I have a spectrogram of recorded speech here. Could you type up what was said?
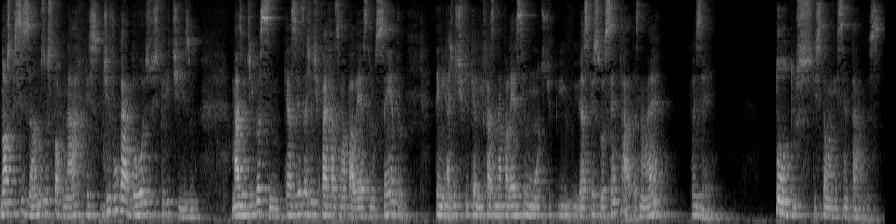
Nós precisamos nos tornar divulgadores do Espiritismo. Mas eu digo assim, que às vezes a gente vai fazer uma palestra no centro, tem, a gente fica ali fazendo a palestra e um monte de e as pessoas sentadas, não é? Pois é. Todos que estão ali sentados,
